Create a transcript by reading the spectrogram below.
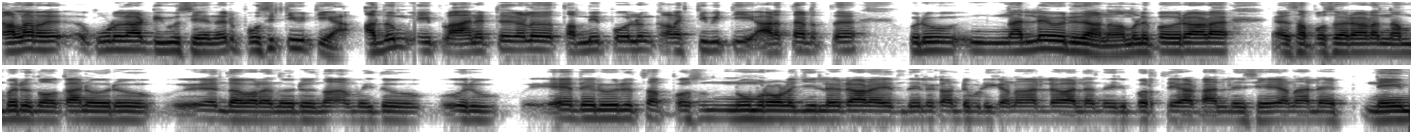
കളറ് കൂടുതലായിട്ട് യൂസ് ചെയ്യുന്ന ഒരു പോസിറ്റിവിറ്റിയാണ് അതും ഈ പ്ലാനറ്റുകൾ തമ്മിൽ പോലും കണക്ടിവിറ്റി അടുത്തടുത്ത് ഒരു നല്ല ഒരു ഇതാണ്. നമ്മളിപ്പോൾ ഒരാളെ സപ്പോസ് ഒരാളെ നമ്പർ നോക്കാൻ ഒരു എന്താ പറയുന്ന ഒരു ഇത് ഒരു ഏതെങ്കിലും ഒരു സപ്പോസ് ന്യൂമറോളജിയിൽ ഒരാളെ എന്തെങ്കിലും കണ്ടുപിടിക്കണം അല്ലോ അല്ല എന്തെങ്കിലും ബർത്ത് അനലൈസ് ചെയ്യണം അല്ലെ നെയിം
